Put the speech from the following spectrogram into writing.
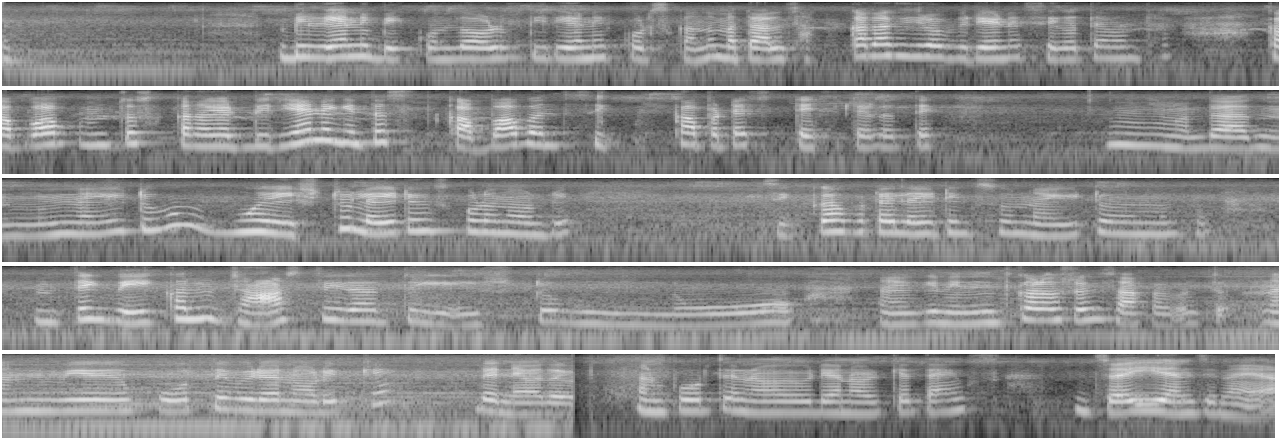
ಬಿರಿಯಾನಿ ಬೇಕು. ಅಂದ್ಲು ಅವಳು ಬಿರಿಯಾನಿ ಕೊಡಿಸ್ಕೊಂಡು ಮತ್ತು ಅಲ್ಲಿ ಸಕ್ಕತ್ತಾಗಿರೋ ಬಿರಿಯಾನಿ ಸಿಗುತ್ತೆ ಅಂತ ಕಬಾಬ್ ಅಂತೂ ಸಕ್ಕತ್ತಾಗಿ, ಬಿರಿಯಾನಿಗಿಂತ ಕಬಾಬ್ ಅಂತೂ ಸಿಕ್ಕಾಪಟ್ಟೆ ಟೇಸ್ಟ್ ಇರುತ್ತೆ. ನೈಟು ಎಷ್ಟು ಲೈಟಿಂಗ್ಸ್ಗಳು ನೋಡಿರಿ ಸಿಕ್ಕಾಪಟ್ಟೆ ಲೈಟಿಂಗ್ಸು ನೈಟು ಮತ್ತು ವೆಹಿಕಲ್ ಜಾಸ್ತಿ ಇರತ್ತು ಎಷ್ಟು ನೋ ನನಗೆ ನಿಂತ್ಕೊಳ್ಳೋಷ್ಟಕ್ಕೆ ಸಾಕಾಗೋಯ್ತು ನನ್ನ ವಿ ಪೂರ್ತಿ ವಿಡಿಯೋ ನೋಡಿದ್ದಕ್ಕೆ ಧನ್ಯವಾದಗಳು ನನ್ನ ಪೂರ್ತಿ ವಿಡಿಯೋ ನೋಡೋಕ್ಕೆ ಥ್ಯಾಂಕ್ಸ್ ಜೈ ಆಂಜನೇಯ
